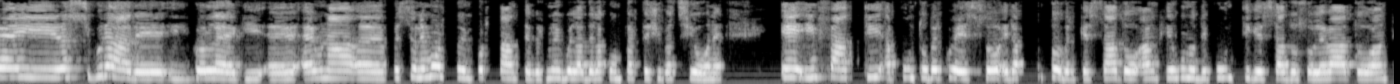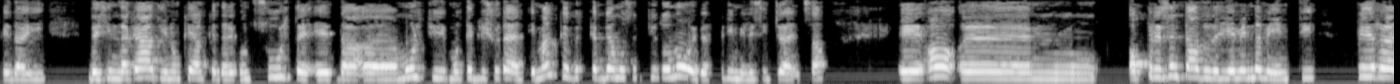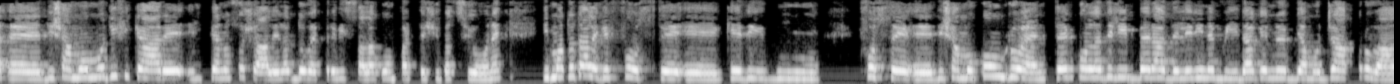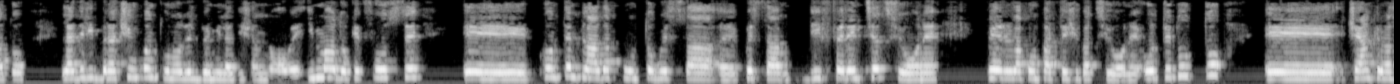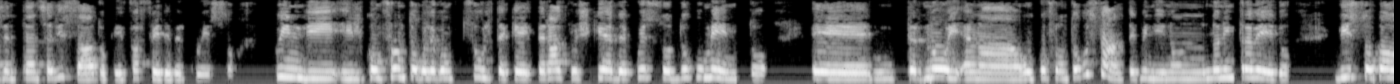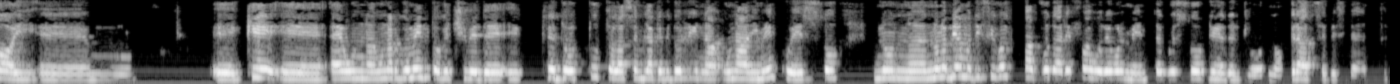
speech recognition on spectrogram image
vorrei rassicurare i colleghi, eh, è una eh, questione molto importante per noi quella della compartecipazione. E infatti appunto per questo ed appunto perché è stato anche uno dei punti che è stato sollevato anche dai, dai sindacati nonché anche dalle consulte e da eh, molti molteplici utenti ma anche perché abbiamo sentito noi per primi l'esigenza ho, ehm, ho presentato degli emendamenti per eh, diciamo, modificare il piano sociale laddove è prevista la compartecipazione in modo tale che fosse, eh, che, mh, fosse eh, diciamo, congruente con la delibera delle linee guida che noi abbiamo già approvato, la delibera 51 del 2019, in modo che fosse eh, contemplata appunto questa, eh, questa differenziazione per la compartecipazione. Oltretutto e c'è anche una sentenza di Stato che fa fede per questo. Quindi il confronto con le consulte che peraltro ci chiede questo documento eh, per noi è una, un confronto costante, quindi non, non intravedo, visto poi ehm, eh, che eh, è un, un, argomento che ci vede, eh, credo, tutta l'Assemblea Capitolina unanime in questo, non, non abbiamo difficoltà a votare favorevolmente questo ordine del giorno. Grazie Presidente.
